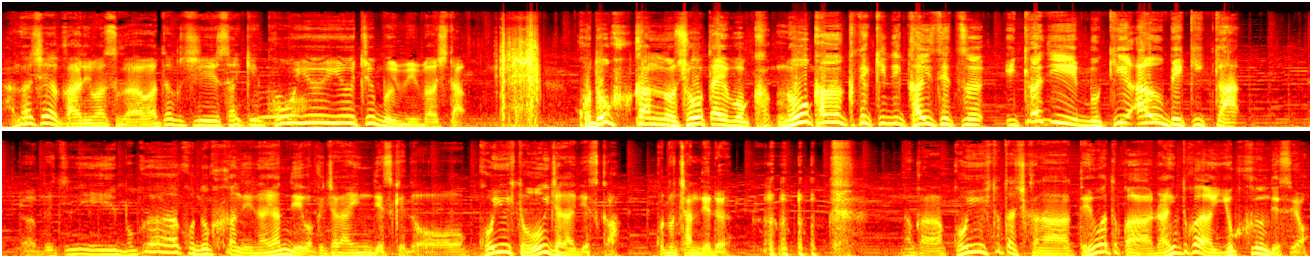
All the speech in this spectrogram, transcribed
話は変わりますが私最近こういう YouTube 見ました。孤独感の正体を脳科学的に解説いかに向き合うべきか。別に僕は孤独感で悩んでいるわけじゃないんですけどこういう人多いじゃないですか。このチャンネル。なんかこういう人たちから電話とか LINE とかよく来るんですよ。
